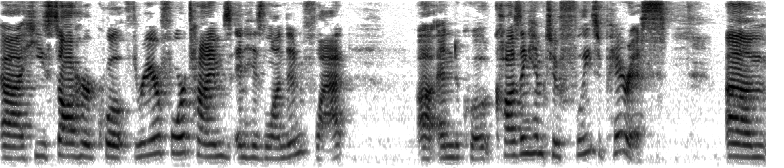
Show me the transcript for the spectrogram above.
uh, he saw her, quote, three or four times in his London flat, uh, end quote, causing him to flee to Paris. Um,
